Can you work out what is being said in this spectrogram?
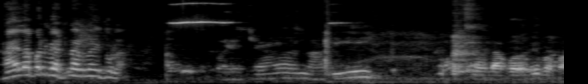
खायला पण भेटणार नाही तुला. नादी. बाबा.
